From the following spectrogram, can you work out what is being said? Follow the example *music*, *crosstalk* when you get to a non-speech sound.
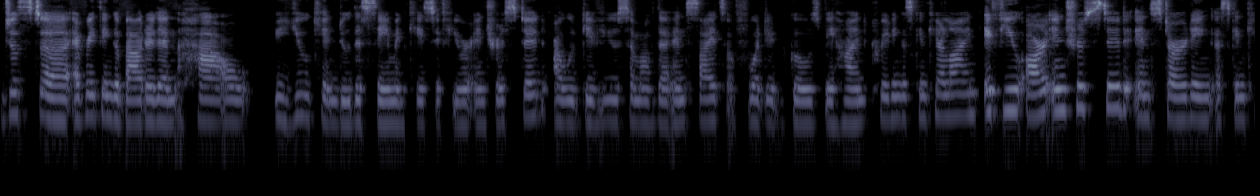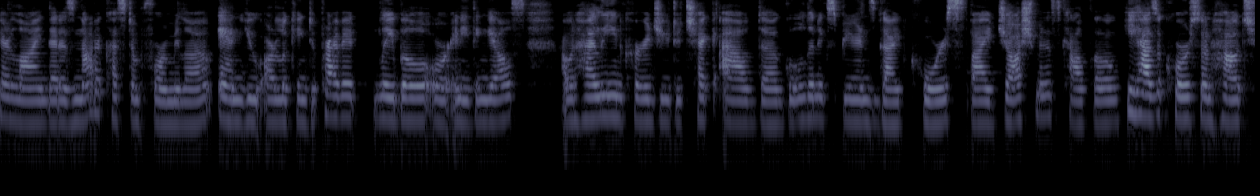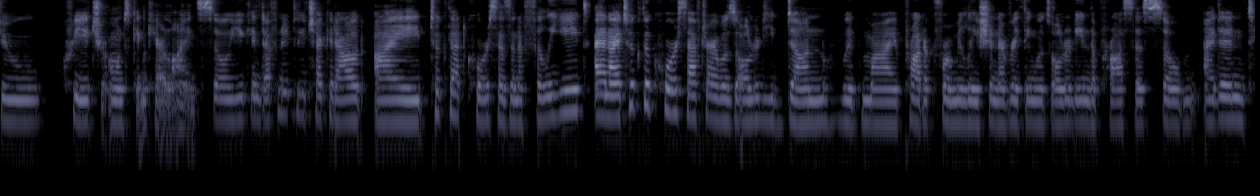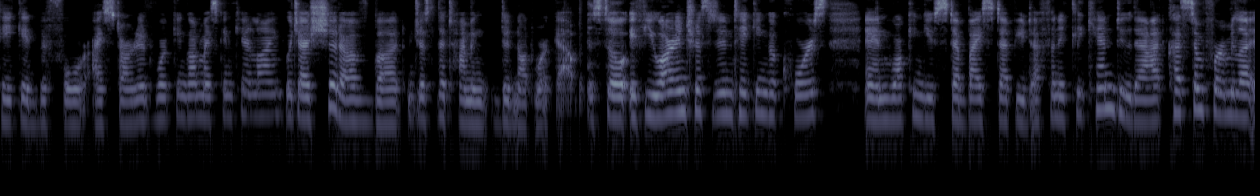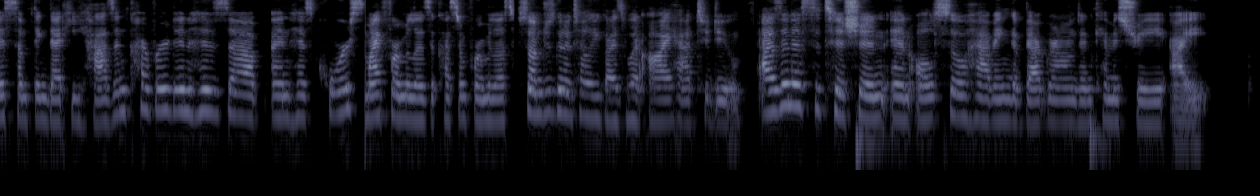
just uh, everything about it and how you can do the same in case if you're interested. I would give you some of the insights of what it goes behind creating a skincare line. If you are interested in starting a skincare line that is not a custom formula and you are looking to private label or anything else, I would highly encourage you to check out the Golden Experience Guide course by Josh Maniscalco. He has a course on how to create your own skincare lines. So you can definitely check it out. I took that course as an affiliate and I took the course after I was already done with my product formulation. Everything was already in the process. So I didn't take it before I started working on my skincare line, which I should have, but just the timing did not work out. So if you are interested in taking a course and walking you step by step, you definitely can do that. Custom formula is something that he hasn't covered in his uh, in his course. My formula is a custom formula. So I'm just going to tell you guys what I had to do. As an esthetician and also having a background in chemistry, I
